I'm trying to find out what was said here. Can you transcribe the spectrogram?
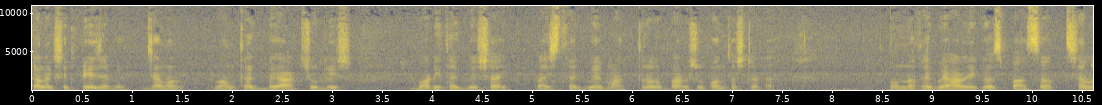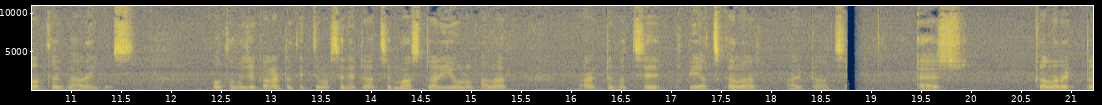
কালেকশন পেয়ে যাবেন। জামার লং থাকবে আটচল্লিশ বডি থাকবে ষাট প্রাইস থাকবে মাত্র বারোশো পঞ্চাশ টাকা। অন্য থাকবে আড়াই গজ পাঁচ হাত, সালোয়ার থাকবে আড়াই গজ। প্রথমে যে কালারটা দেখতে পাচ্ছেন, এটা হচ্ছে মাস্টার ইয়েলো কালার আরেকটা হচ্ছে পেঁয়াজ কালার আরেকটা হচ্ছে অ্যাশ কালার একটা,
